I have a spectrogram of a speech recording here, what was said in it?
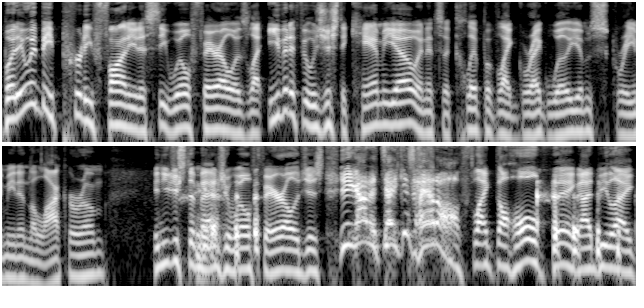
but it would be pretty funny to see Will Ferrell as like even if it was just a cameo and it's a clip of like Gregg Williams screaming in the locker room. Can you just imagine Will Ferrell just you got to take his head off like the whole thing? I'd be like,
